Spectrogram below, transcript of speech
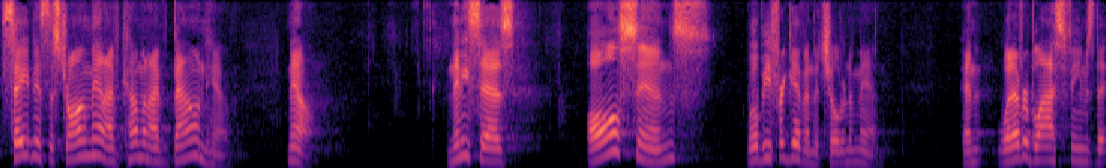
Satan is the strong man. I've come and I've bound him. Now, and then he says, All sins will be forgiven the children of man. And whatever blasphemies they,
